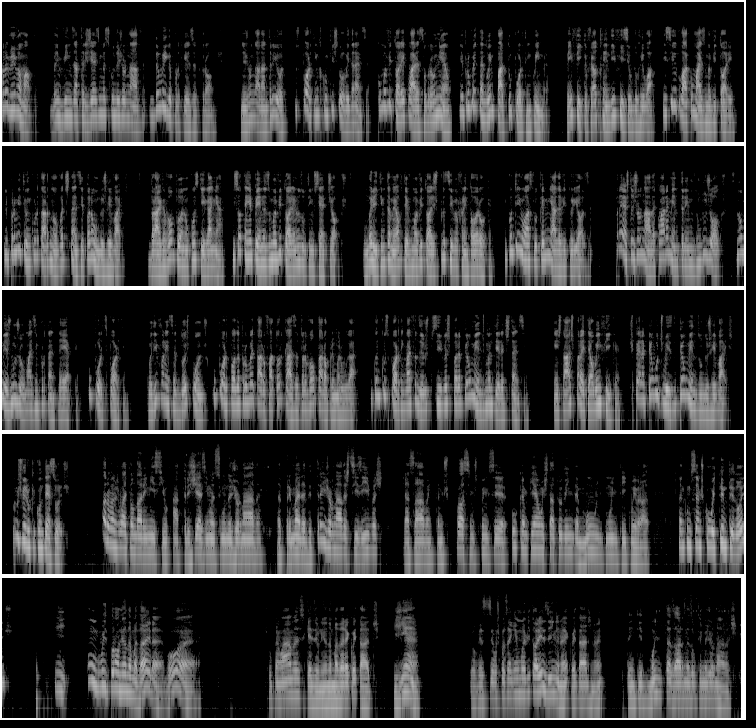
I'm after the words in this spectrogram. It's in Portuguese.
Ora viva malta! Bem-vindos à 32ª jornada da Liga Portuguesa de Cromos. Na jornada anterior, o Sporting reconquistou a liderança, com uma vitória clara sobre a União e aproveitando o empate do Porto em Coimbra. Benfica foi ao terreno difícil do Rio Ave e saiu de lá com mais uma vitória, que lhe permitiu encurtar de novo a distância para um dos rivais. Braga voltou a não conseguir ganhar e só tem apenas uma vitória nos últimos 7 jogos. O Marítimo também obteve uma vitória expressiva frente ao Aroca e continua a sua caminhada vitoriosa. Para esta jornada, claramente teremos um dos jogos, se não mesmo o jogo mais importante da época, o Porto Sporting. Com a diferença de 2 pontos, o Porto pode aproveitar o fator casa para voltar ao primeiro lugar, enquanto que o Sporting vai fazer os possíveis para pelo menos manter a distância. Quem está à espreita é o Benfica, que espera pelo deslize de pelo menos um dos rivais. Vamos ver o que acontece hoje. Ora, vamos lá então dar início à 32ª jornada, a primeira de três jornadas decisivas. Já sabem, estamos próximos de conhecer o campeão e está tudo ainda muito, muito equilibrado. Portanto, começamos com o 82 e um golido para a União da Madeira. Boa! Desculpem lá, mas quer dizer, União da Madeira, coitados. Jean! Estou a ver se eles conseguem uma vitóriazinha, não é? Coitados, não é? Têm tido muito azar nas últimas jornadas.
